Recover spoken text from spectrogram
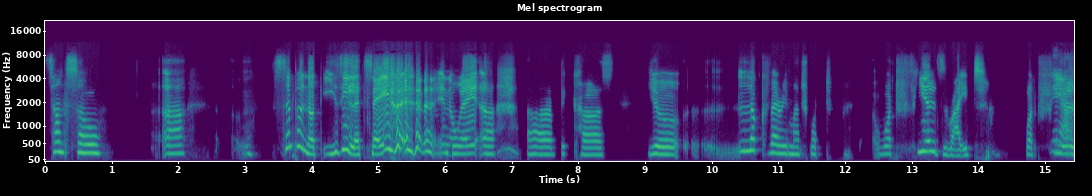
sounds so uh, simple, not easy, let's say, in a way, uh, uh, because you look very much what what feels right, what feels yeah.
